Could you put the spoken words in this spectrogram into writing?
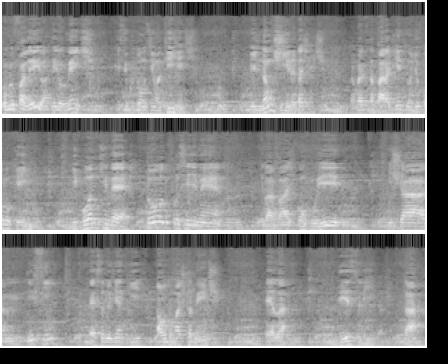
Como eu falei ó, anteriormente, esse botãozinho aqui, gente, ele não gira, tá, gente? Então vai ficar paradinho aqui onde eu coloquei. E quando tiver todo o procedimento de lavagem concluído, enxágue, enfim, essa luzinha aqui automaticamente ela desliga, tá?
